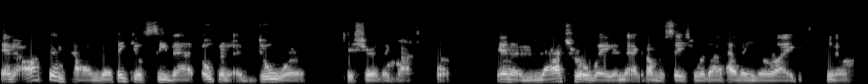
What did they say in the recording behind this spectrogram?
and oftentimes I think you'll see that open a door to share the gospel in a natural way in that conversation without having to like you know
